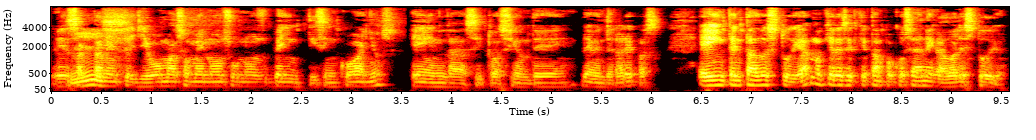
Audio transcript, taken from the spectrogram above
Exactamente, llevo más o menos unos 25 años en la situación de, de, vender arepas. He intentado estudiar, no quiere decir que tampoco se ha negado al estudio,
